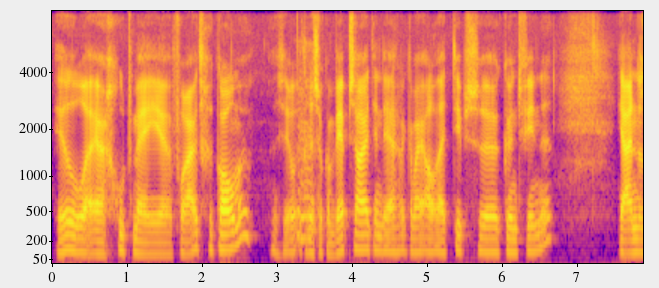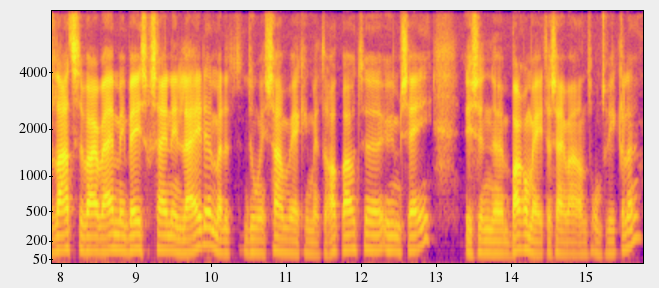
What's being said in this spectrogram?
heel erg goed mee uh, vooruitgekomen. Dus heel, Er is ook een website en dergelijke waar je allerlei tips uh, kunt vinden. Ja, en het laatste waar wij mee bezig zijn in Leiden, maar dat doen we in samenwerking met Radboud UMC, is een barometer zijn we aan het ontwikkelen.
